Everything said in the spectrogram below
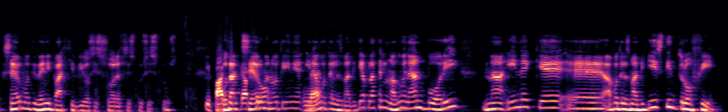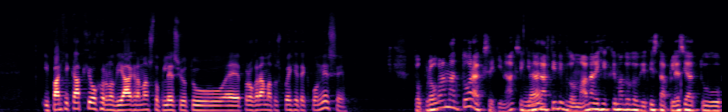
ξέρουμε ότι δεν υπάρχει βιοσυσσόρευση στους ιστούς. Υπάρχει Όταν κάποιο... ξέρουμε ότι είναι, είναι ναι. αποτελεσματική, απλά θέλω να δούμε αν μπορεί να είναι και ε, αποτελεσματική στην τροφή. Υπάρχει κάποιο χρονοδιάγραμμα στο πλαίσιο του ε, προγράμματος που έχετε εκπονήσει; Το πρόγραμμα τώρα ξεκινά. Ξεκινά ναι. αυτή τη βδομάδα. Έχει χρηματοδοτηθεί στα πλαίσια του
